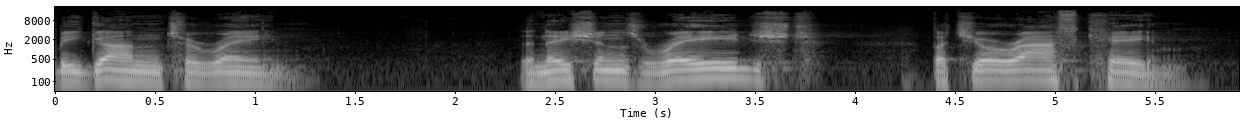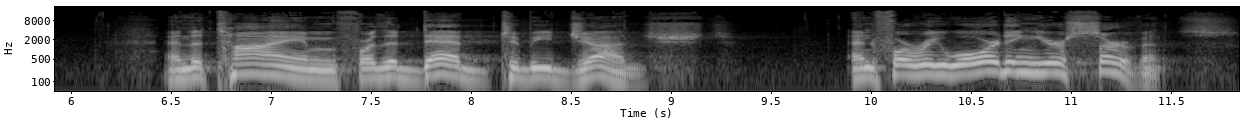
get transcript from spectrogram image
begun to reign. The nations raged but your wrath came, and the time for the dead to be judged, and for rewarding your servants,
